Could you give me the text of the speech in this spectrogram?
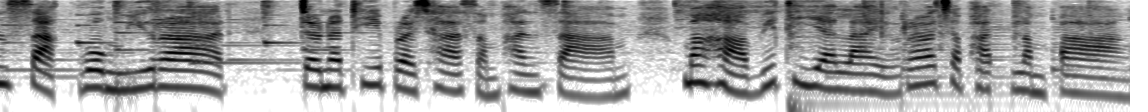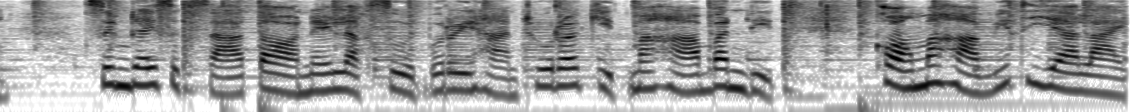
รศักดิ์วงวิราช เจ้าหน้าที่ประชาสัมพันธ์ 3 มหาวิทยาลัยราชพัฒลำปาง ซึ่งได้ศึกษาต่อในหลักสูตรบริหารธุรกิจมหาบัณฑิต ของมหาวิทยาลัย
